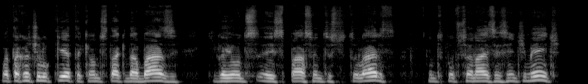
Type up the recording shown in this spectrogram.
O atacante Luqueta, que é um destaque da base, que ganhou espaço entre os titulares, entre os profissionais recentemente,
